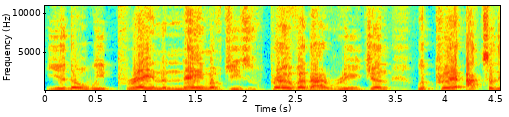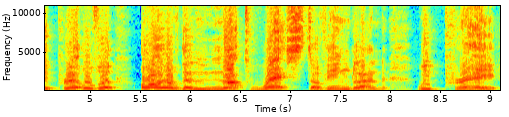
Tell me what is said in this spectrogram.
You know, we pray in the name of Jesus. We pray over that region. We pray, actually, pray over all of the northwest of England. We pray,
